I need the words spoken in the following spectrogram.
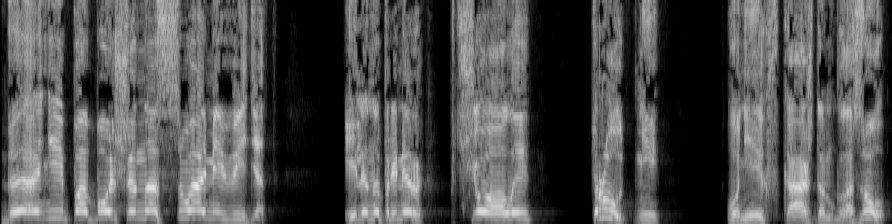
«Да они побольше нас с вами видят! Или, например, пчелы, трутни. У них в каждом глазу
